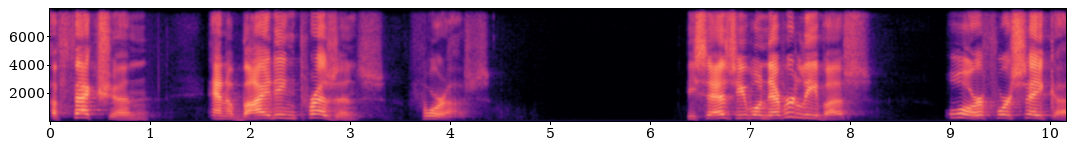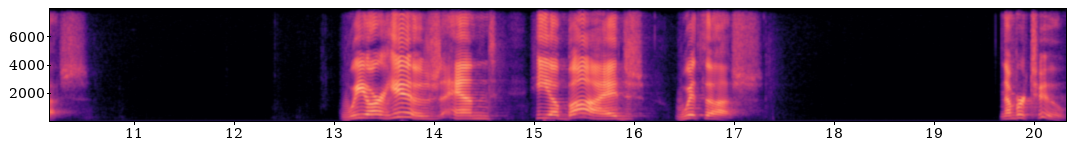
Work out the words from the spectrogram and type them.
affection, and abiding presence for us. He says he will never leave us or forsake us. We are his and he abides with us. Number two,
